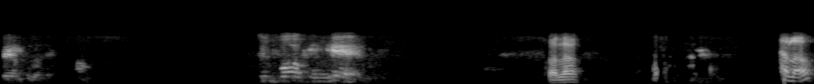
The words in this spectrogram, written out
very good. Two can hear? Hello? Hello.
